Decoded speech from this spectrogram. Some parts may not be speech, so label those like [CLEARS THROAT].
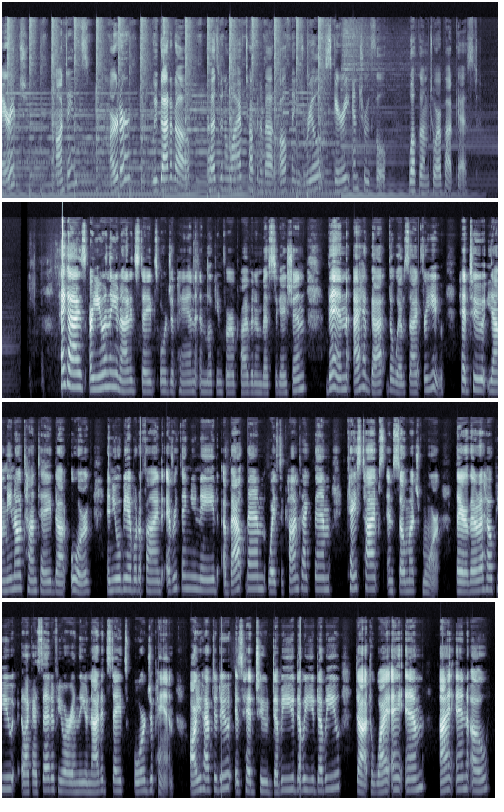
marriage, hauntings, murder. We've got it all. A husband and wife talking about all things real, scary, and truthful. Welcome to our podcast. Hey guys, are you in the United States or Japan and looking for a private investigation? Then I have got the website for you. Head to yaminotantei.org and you will be able to find everything you need about them, ways to contact them, case types, and so much more. They are there to help you, like I said, if you are in the United States or Japan. All you have to do is head to www.yamino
